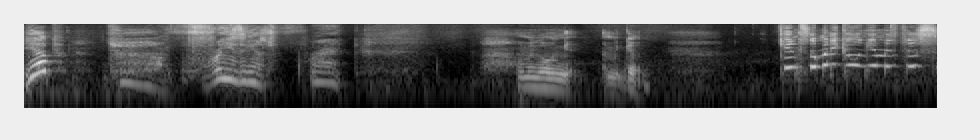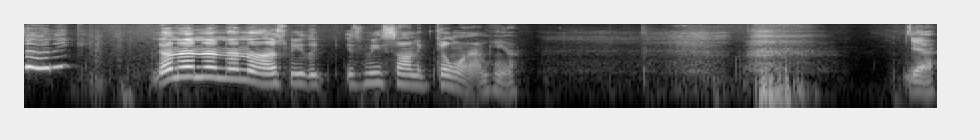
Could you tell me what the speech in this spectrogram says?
Yep. I'm freezing as frick. Let me go and get. Let me go. Can somebody go get Mr. Sonic? No, no, no, no, no. It's me. It's me, Sonic. Don't worry, I'm here. yeah.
